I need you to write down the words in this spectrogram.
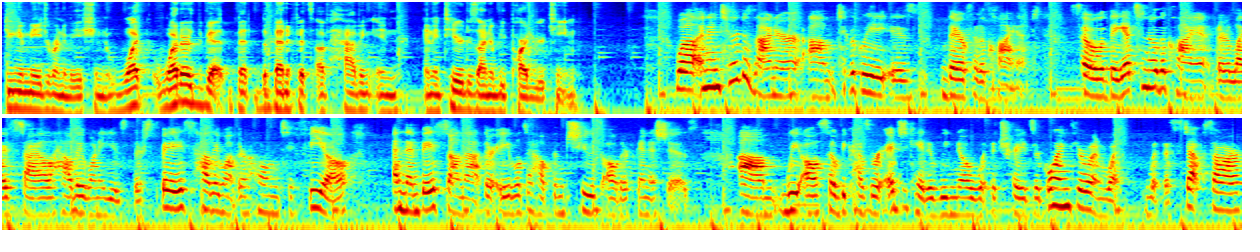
doing a major renovation, what what are the, the benefits of having an, an interior designer be part of your team? Well, an interior designer um, typically is there for the client. So they get to know the client, their lifestyle, how they want to use their space, how they want their home to feel. And then based on that, they're able to help them choose all their finishes. Um, we also, because we're educated, we know what the trades are going through and what, what the steps are.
